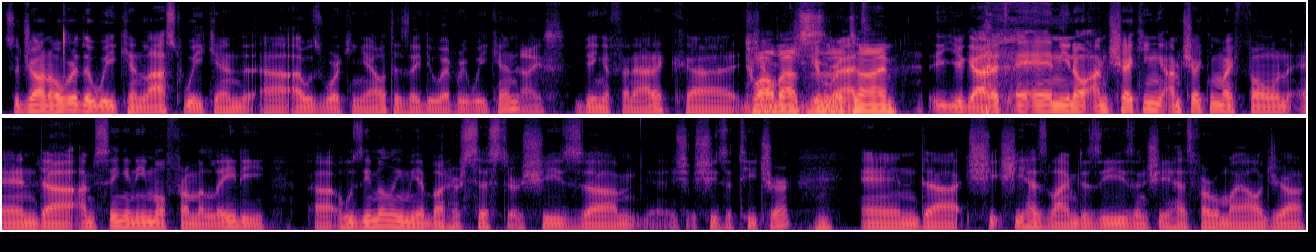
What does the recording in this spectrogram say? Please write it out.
So, John, over the weekend, last weekend, uh, I was working out as I do every weekend. Nice. Being a fanatic. Uh, Twelve gym- ounces gym at a time. You got it. and, and, you know, I'm checking. I'm checking my phone, and uh, I'm seeing an email from a lady uh, who's emailing me about her sister. She's um, sh- she's a teacher, and uh, she she has Lyme disease and she has fibromyalgia,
